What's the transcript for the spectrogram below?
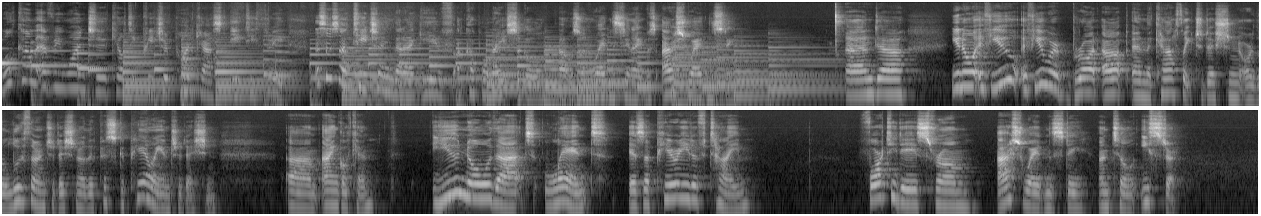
Welcome everyone to Celtic Preacher Podcast 83. This is a teaching that I gave a couple nights ago. That was on Wednesday night. It was Ash Wednesday. And uh, you know, if you if you were brought up in the Catholic tradition or the Lutheran tradition or the Episcopalian tradition, um, Anglican, you know that Lent is a period of time, 40 days from Ash Wednesday until Easter,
